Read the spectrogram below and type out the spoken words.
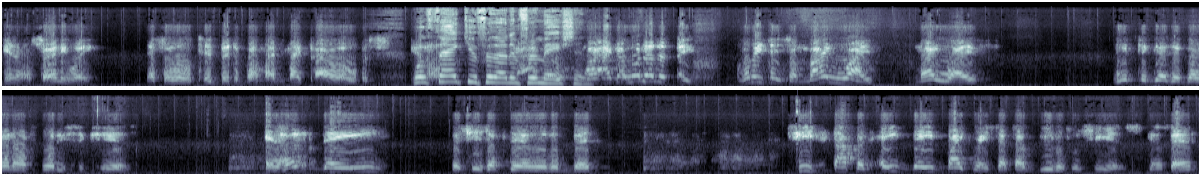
you know. So anyway, that's a little tidbit about my my Elvis. you Well, know. thank you for that information. I I got one other thing. Let me tell you something. My wife, my wife, we're together going on 46 years. In her day, but she's up there a little bit, she stopped an eight-day bike race. That's how beautiful she is. You understand?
